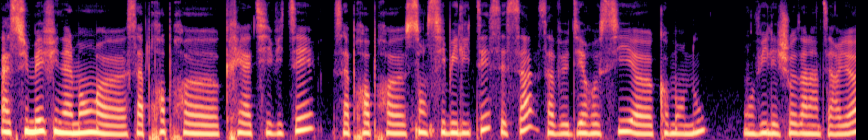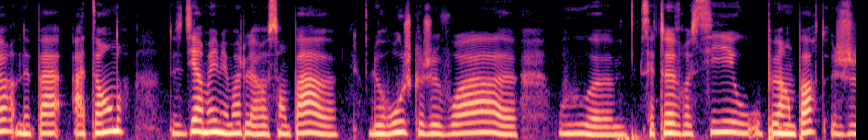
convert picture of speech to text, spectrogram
Assumer finalement euh, sa propre euh, créativité, sa propre euh, sensibilité, c'est ça? Ça veut dire aussi euh, comment nous, on vit les choses à l'intérieur, ne pas attendre de se dire mais, mais moi je ne le ressens pas, euh, le rouge que je vois, ou cette œuvre-ci, ou, ou peu importe, je,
